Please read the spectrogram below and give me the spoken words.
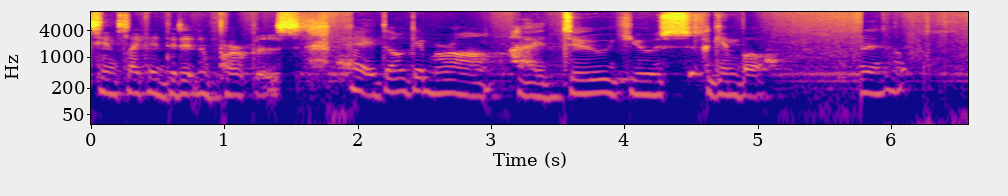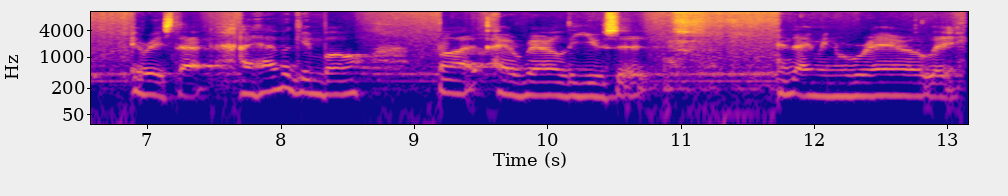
Seems like I did it on purpose. Hey don't get me wrong I do use a gimbal. Erase that. I have a gimbal but I rarely use it. And I mean rarely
